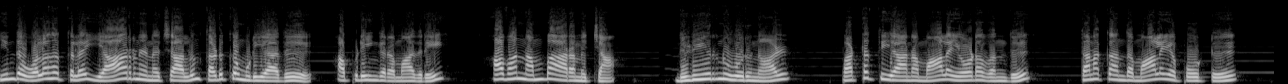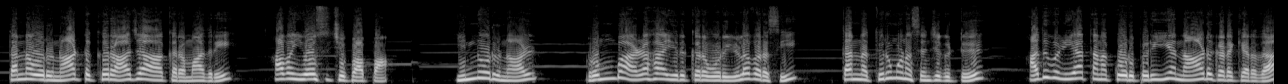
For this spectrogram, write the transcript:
இந்த உலகத்துல யார் நினைச்சாலும் தடுக்க முடியாது அப்படிங்கிற மாதிரி அவன் நம்ப ஆரம்பிச்சான். திடீர்னு ஒரு நாள் பட்டத்து யானை மாலையோட வந்து தனக்கு அந்த மாலைய போட்டு தன்னை ஒரு நாட்டுக்கு ராஜா ஆக்கிற மாதிரி அவன் யோசிச்சு பார்ப்பான். இன்னொரு நாள் ரொம்ப அழகா இருக்கிற ஒரு இளவரசி தன்னை திருமணம் செஞ்சுக்கிட்டு அது வழியா தனக்கு ஒரு பெரிய நாடு கிடைக்கிறதா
